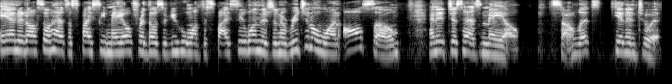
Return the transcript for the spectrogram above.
And it also has a spicy mayo for those of you who want the spicy one. There's an original one also, and it just has mayo. So let's get into it.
